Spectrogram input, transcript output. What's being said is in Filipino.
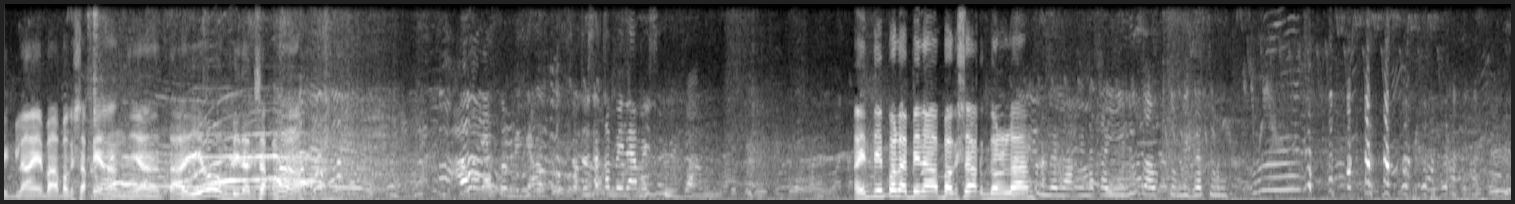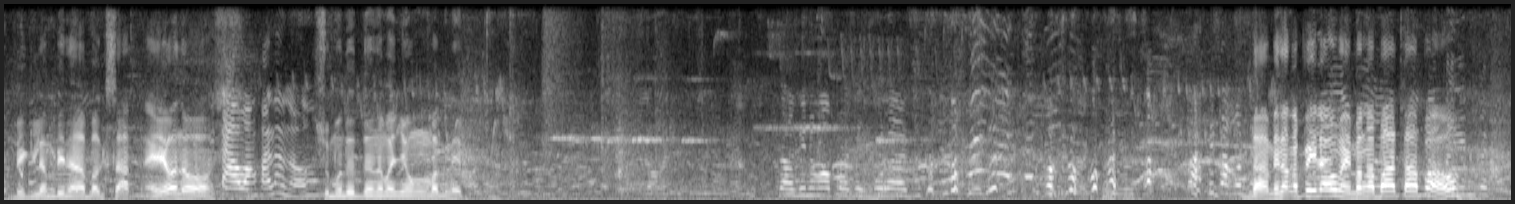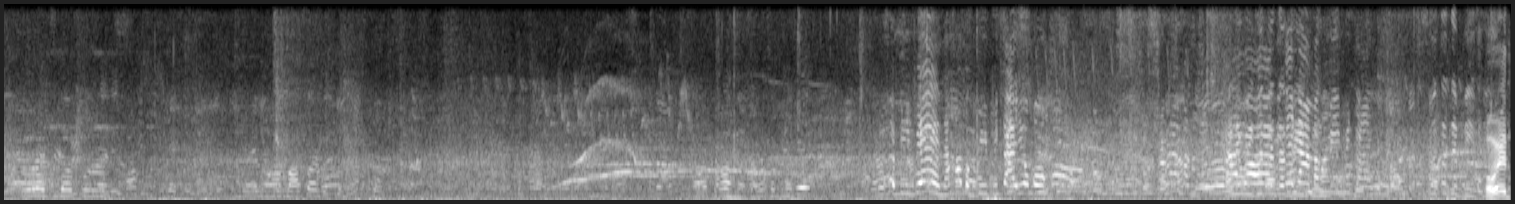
Bigla ibabagsak yan. Yan. Tayo, binagsak na. Doon sa kabila may sumigaw. Ay, hindi pala binabagsak. Doon lang. Yung lalaki nakahilo sa tumigas yung... Biglang binabagsak. Ayun, oh. Tawang ka na, no? Sumunod na naman yung magnet. Sabi ng mga project kurado. Kahit ako din. Dami nakapila, oh. May mga bata pa, oh. Daw, kurad. Pero sa bibe, nakapagbibi tayo, Coco. Ano, ka na, magbibi tayo. Okay,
